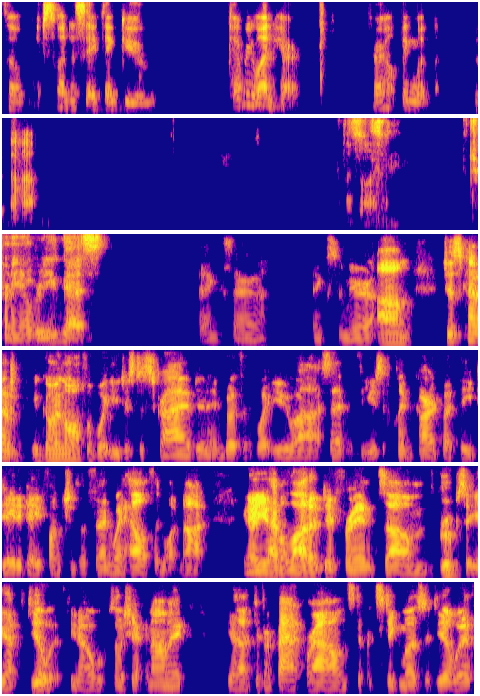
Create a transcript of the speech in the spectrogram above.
So I just wanted to say thank you to everyone here for helping with, with that. That's all. Turning over to you guys. Thanks, Sarah. Thanks, Samir. Um, just kind of going off of what you just described and, and both of what you uh, said with the use of ClinCard, but the day-to-day functions of Fenway Health and whatnot. You know, you have a lot of different um, groups that you have to deal with. You know, socioeconomic, yeah, different backgrounds, different stigmas to deal with.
